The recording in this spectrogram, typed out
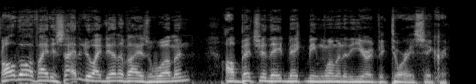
Although if I decided to identify as a woman, I'll bet you they'd make me Woman of the Year at Victoria's Secret.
